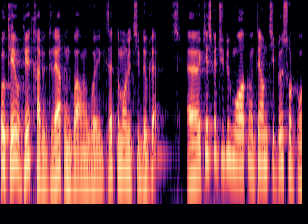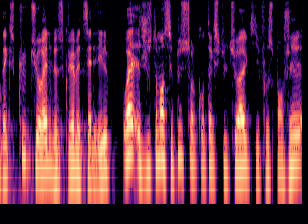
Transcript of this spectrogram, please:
Ok, ok, très clair. On voit, on voit exactement le type de club. Euh, qu'est-ce que tu peux nous raconter un petit peu sur le contexte culturel de ce club et de cette ville? Ouais, justement, c'est plus sur le contexte culturel qu'il faut se pencher.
